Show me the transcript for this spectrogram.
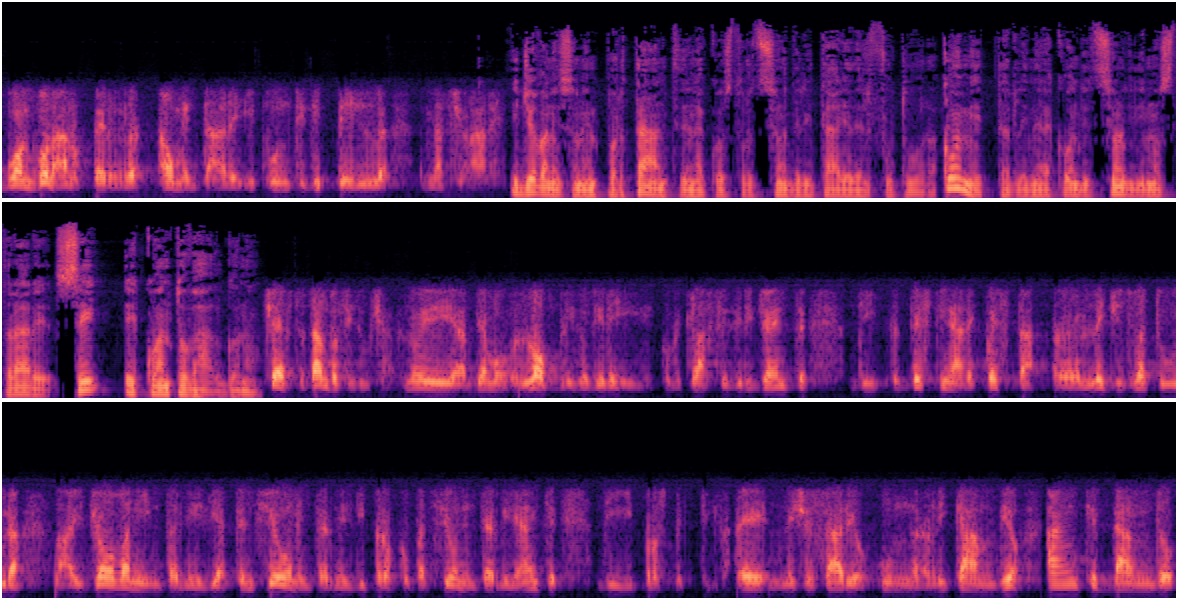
buon volano per aumentare i punti di PIL nazionale. I giovani sono importanti nella costruzione dell'Italia del futuro. Come metterli nella condizione di dimostrare se e quanto valgono? Certo, fiducia. Noi abbiamo l'obbligo, direi, come classe dirigente, di destinare questa eh, legislatura ai giovani in termini di attenzione, in termini di preoccupazione, in termini anche di prospettiva. È necessario un ricambio anche dando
